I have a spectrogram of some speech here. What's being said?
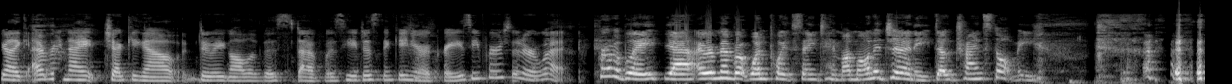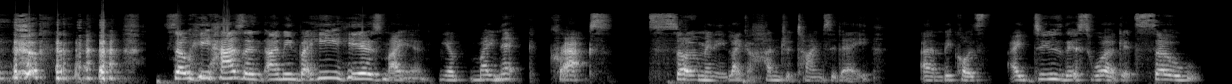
you're like every night checking out, doing all of this stuff. Was he just thinking you're a crazy person or what? Probably, yeah. I remember at one point saying to him, I'm on a journey, don't try and stop me. so he hasn't, I mean, but he hears my, you know, my neck cracks so many, like a hundred times a day. Um, because I do this work. It's so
